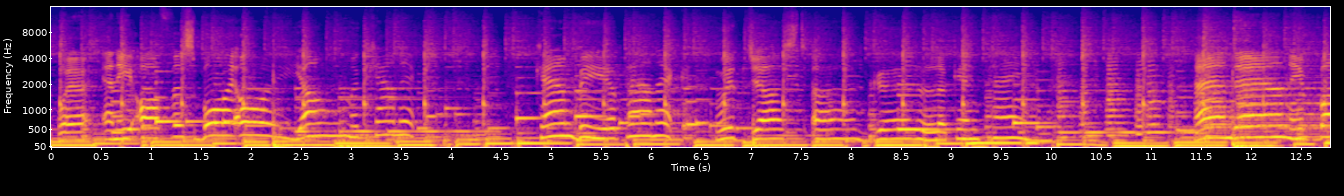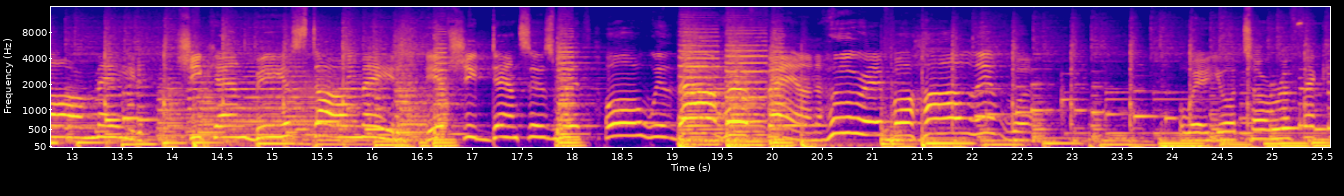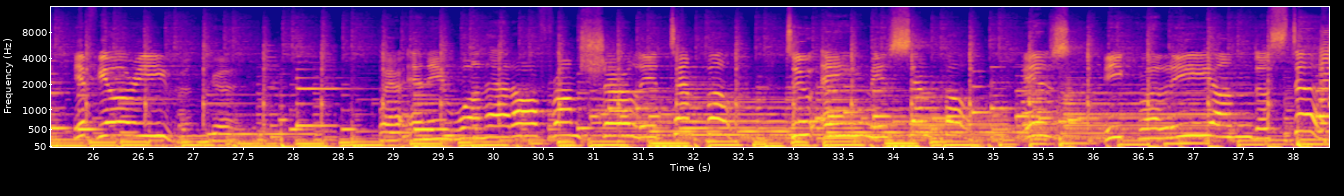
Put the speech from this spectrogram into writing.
where any office boy or young mechanic can be a panic with just a good looking pan. And any barmaid, she can be a star maid if she dances with or without her. where you're terrific if you're even good, where anyone at all from Shirley Temple to Aimee Semple is equally understood.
